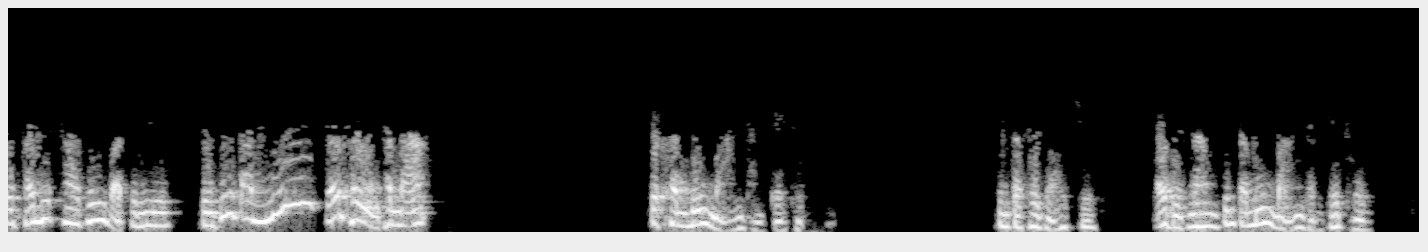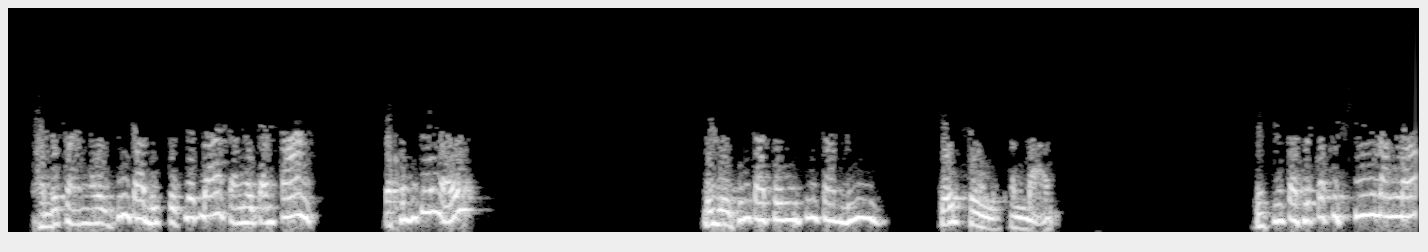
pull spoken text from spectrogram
tôi phải biết tha thứ và thương yêu, thì chúng ta biến kẻ thù thành bạn, chứ không biến bạn thành kẻ thù. Chúng ta thấy rõ chưa? Ở Việt Nam chúng ta biến bạn thành kẻ thù. Thành ra càng ngày chúng ta bị tụt nước đá, càng ngày càng tan và không tiến nổi. Bây giờ chúng ta tu, chúng ta đi kẻ từ thành bạn. Thì chúng ta phải có cái siêu năng đó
